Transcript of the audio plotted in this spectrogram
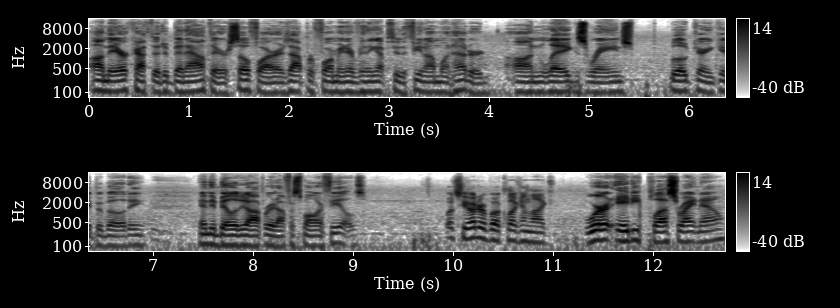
on the aircraft that have been out there so far is outperforming everything up through the Phenom 100 on legs, range, load carrying capability, and the ability to operate off of smaller fields. What's the order book looking like? We're at 80 plus right now.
